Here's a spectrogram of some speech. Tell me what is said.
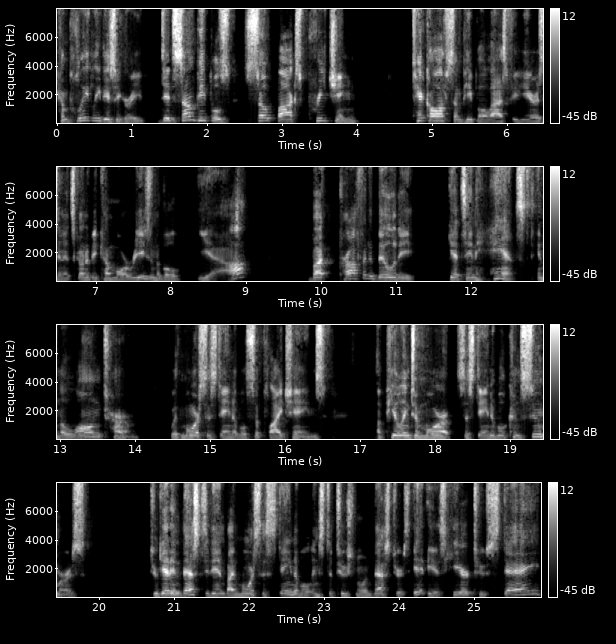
completely disagree. Did some people's soapbox preaching tick off some people the last few years and it's going to become more reasonable? Yeah but profitability gets enhanced in the long term with more sustainable supply chains, appealing to more sustainable consumers to get invested in by more sustainable institutional investors. It is here to stay.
